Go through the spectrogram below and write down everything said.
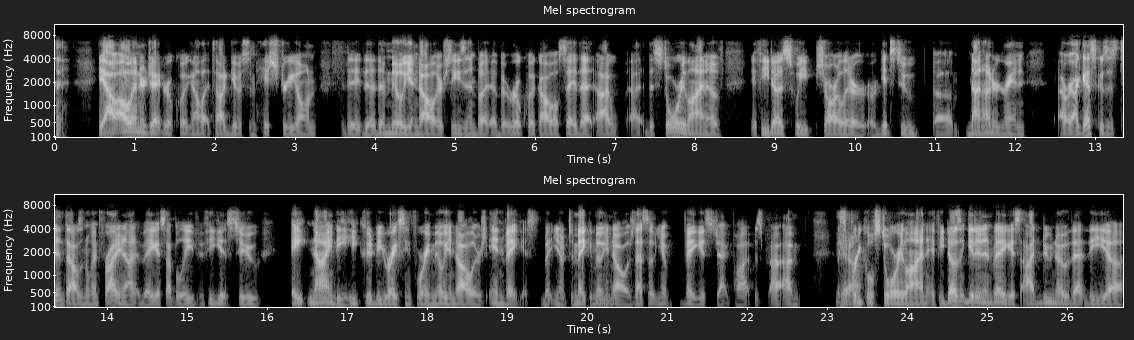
yeah, I'll, I'll, interject real quick, and I'll let Todd give us some history on the the, the million dollar season. But but real quick, I will say that I uh, the storyline of if he does sweep Charlotte or, or gets to uh, 900 grand, or I guess because it's 10,000 to win Friday night at Vegas, I believe. If he gets to 890, he could be racing for a million dollars in Vegas. But you know, to make a million Mm. dollars, that's a you know Vegas jackpot. I, I'm it's a pretty cool storyline. If he doesn't get it in Vegas, I do know that the uh,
